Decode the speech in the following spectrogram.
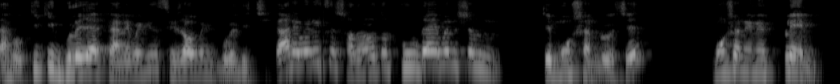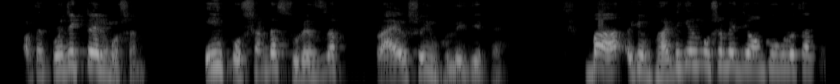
দেখো, কি কি ভুলে যায় কাইনেমেটিক্স সেটাও আমি বলে দিচ্ছি। কাইনেমেটিক্সে সাধারণত টু ডাইমেনশন যে মোশন রয়েছে মোশন ইন এ প্লেন অর্থাৎ প্রজেক্টাইল মোশন এই পোর্শনটা স্টুডেন্টসরা প্রায়শই ভুলে গিয়ে থাকে। বা ওই যে ভার্টিক্যাল মোশনের যে অঙ্কগুলো থাকে,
